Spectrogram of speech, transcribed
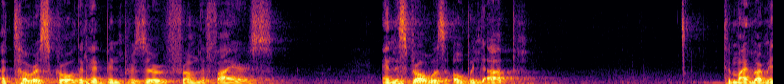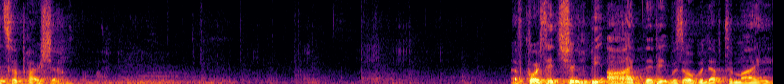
a Torah scroll that had been preserved from the fires. And the scroll was opened up to my bar mitzvah parsha. Of course, it shouldn't be odd that it was opened up to my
